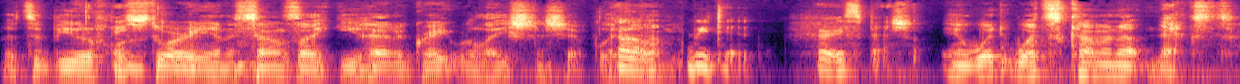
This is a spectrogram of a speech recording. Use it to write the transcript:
That's a beautiful Thank story. You. And it sounds like you had a great relationship with oh, him. We did. Very special. And what, what's coming up next?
